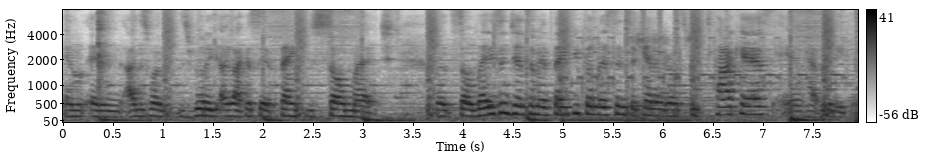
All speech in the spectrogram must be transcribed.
and and I just want to really, like I said, thank you so much. But so, ladies and gentlemen, thank you for listening to Can a Girl Speaks podcast, and have a good evening.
